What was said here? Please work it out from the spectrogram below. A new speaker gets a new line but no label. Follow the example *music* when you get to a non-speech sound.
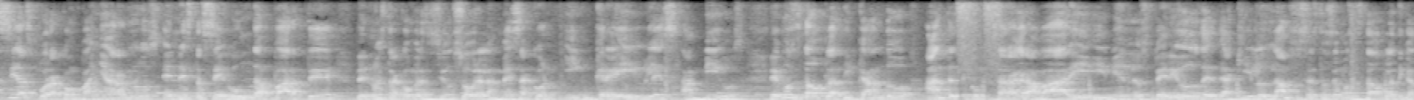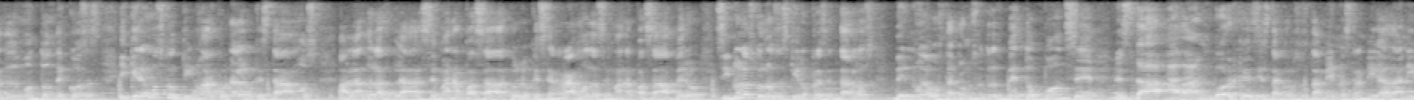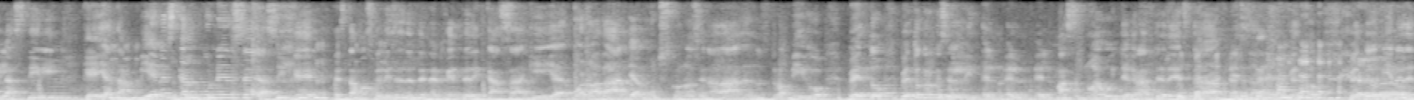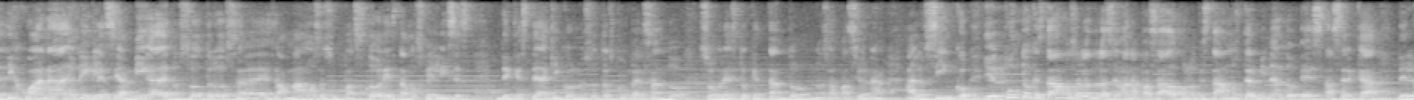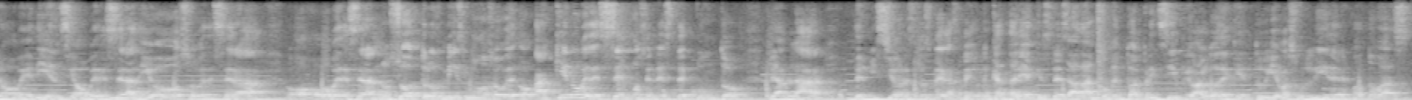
gracias por acompañarnos en esta segunda parte de nuestra conversación sobre la mesa con increíbles amigos. Hemos estado platicando antes de comenzar a grabar y, en los periodos de, aquí, los lapsos estos, hemos estado platicando de un montón de cosas y queremos continuar con algo que estábamos hablando la, la semana pasada, con lo que cerramos la semana pasada, pero si no los conoces quiero presentarlos de nuevo. Está con nosotros Beto Ponce, está Adán Borges y está con nosotros también nuestra amiga Dani Lastiri, que ella también es cancunense, así que estamos felices de tener gente de casa aquí. Bueno, Adán, ya muchos conocen a Adán, es nuestro amigo. Beto, Beto creo que es el, más nuevo integrante de esta mesa. Beto, Beto viene de Tijuana, de una iglesia amiga de nosotros, eh, amamos a su pastor y estamos felices de que esté aquí con nosotros conversando sobre esto que tanto nos apasiona a los cinco. Y el punto que estábamos hablando la semana pasada, con lo que estábamos terminando, es acerca de la obediencia, obedecer a Dios, obedecer a, obedecer a nosotros mismos, a quién obedecemos en este punto de hablar de misiones. Entonces me, me encantaría que ustedes, Adán comentó al principio algo de que tú llevas un líder cuando vas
